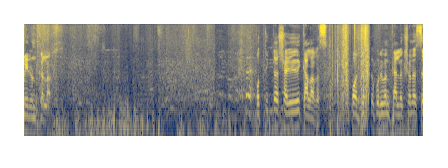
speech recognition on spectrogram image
মেরুন কালার। প্রত্যেকটা শাড়ির কালার আছে। পর্যাপ্ত পরিমাণ কালেকশন আছে,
